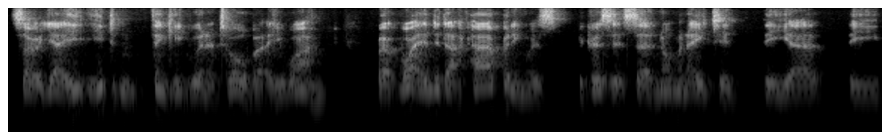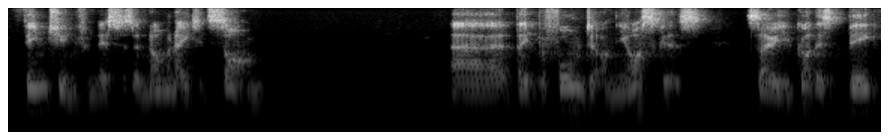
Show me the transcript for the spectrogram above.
so yeah, he, he didn't think he'd win at all, but he won. But what ended up happening was because it's uh, nominated, the uh, the theme tune from this is a nominated song. Uh, they performed it on the Oscars, so you've got this big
